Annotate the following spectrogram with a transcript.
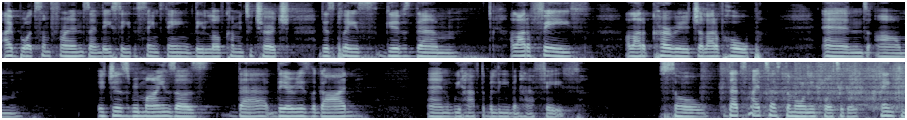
I brought some friends, and they say the same thing. They love coming to church. This place gives them a lot of faith, a lot of courage, a lot of hope, and um, it just reminds us that there is a God, and we have to believe and have faith. So that's my testimony for today. Thank you.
